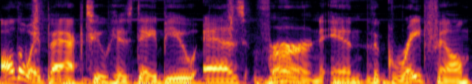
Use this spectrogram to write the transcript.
all the way back to his debut as Vern in the great film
